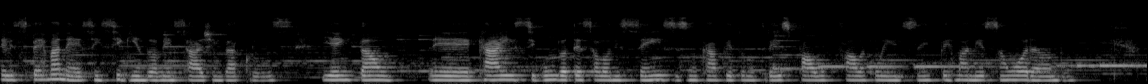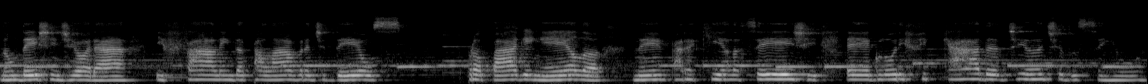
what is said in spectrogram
eles permanecem seguindo a mensagem da cruz. E então é, cai em 2 Tessalonicenses, no capítulo 3, Paulo fala com eles, né, permaneçam orando. Não deixem de orar e falem da palavra de Deus. Propaguem ela, né, para que ela seja é, glorificada diante do Senhor.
